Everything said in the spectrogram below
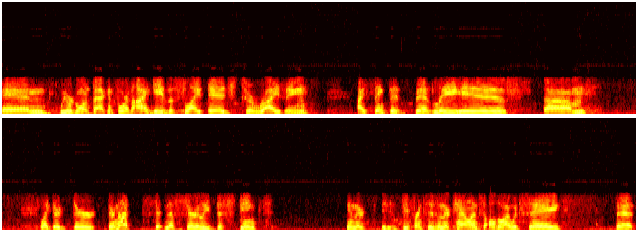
and we were going back and forth. I gave the slight edge to Rising. I think that Bentley is um, like they're they're they're not necessarily distinct in their differences in their talents. Although I would say that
